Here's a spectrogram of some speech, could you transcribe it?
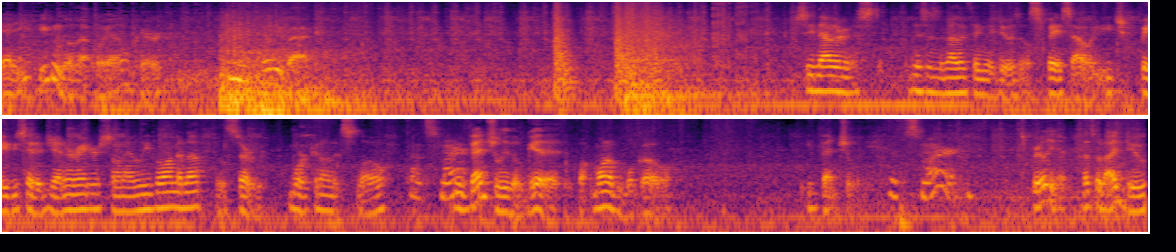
Yeah, you, you can go that way. I don't care. Mm. He'll be back. See, now they're gonna. St- this is another thing they do is they'll space out each babysit a generator. So when I leave long enough, they'll start working on it slow. That's smart. Eventually, they'll get it. One of them will go. Eventually, That's smart. it's brilliant. That's what I'd do.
